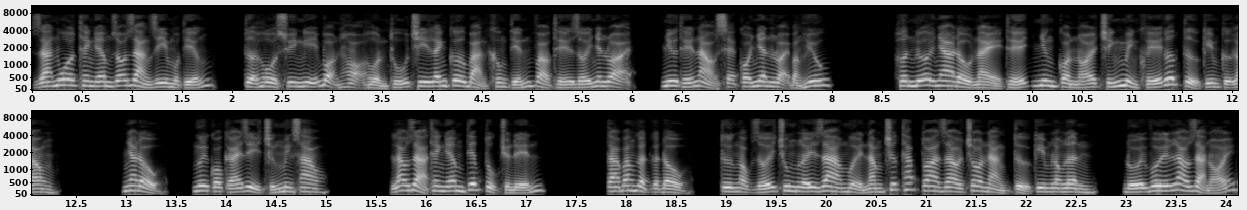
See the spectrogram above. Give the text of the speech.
Gia mua thanh âm rõ ràng di một tiếng, tựa hồ suy nghĩ bọn họ hồn thú chi lãnh cơ bản không tiến vào thế giới nhân loại, như thế nào sẽ có nhân loại bằng hữu. Hơn nữa nha đầu này thế nhưng còn nói chính mình khế ước tử kim cự long. Nha đầu, ngươi có cái gì chứng minh sao? Lao giả thanh âm tiếp tục truyền đến. Ta băng gật gật đầu, từ ngọc giới chung lấy ra 10 năm trước tháp toa giao cho nàng tử kim long lân. Đối với Lao giả nói,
